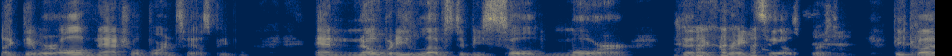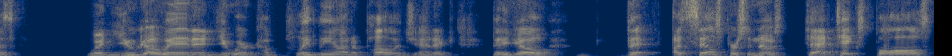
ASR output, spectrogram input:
Like they were all natural born salespeople. And nobody loves to be sold more than a great salesperson because when you go in and you are completely unapologetic, they go, that a salesperson knows that takes balls,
